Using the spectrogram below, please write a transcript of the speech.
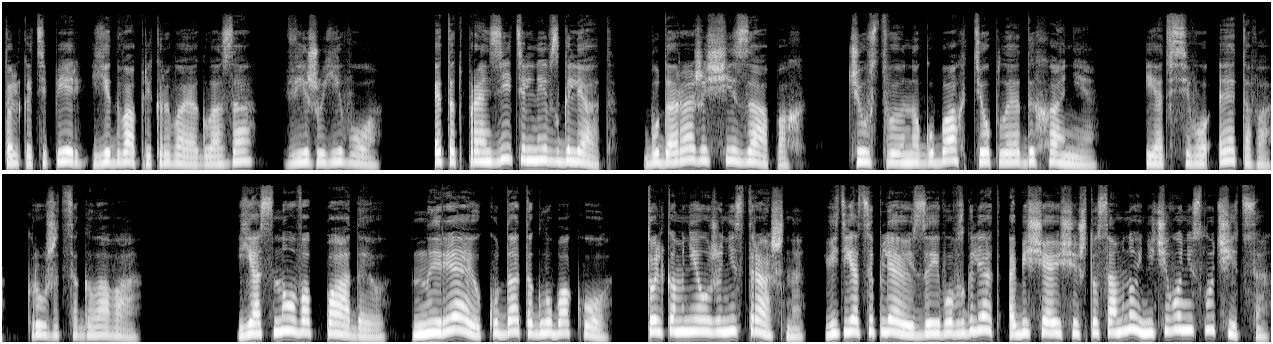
Только теперь, едва прикрывая глаза, вижу его. Этот пронзительный взгляд, будоражащий запах, чувствую на губах теплое дыхание, и от всего этого кружится голова. Я снова падаю, ныряю куда-то глубоко, только мне уже не страшно, ведь я цепляюсь за его взгляд, обещающий, что со мной ничего не случится.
